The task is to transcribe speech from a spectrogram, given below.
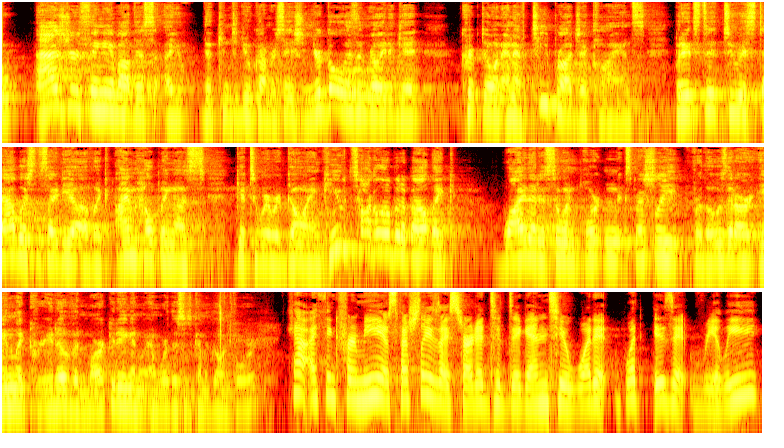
know, as you're thinking about this, uh, the continual conversation, your goal isn't really to get crypto and NFT project clients, but it's to, to establish this idea of like I'm helping us get to where we're going. Can you talk a little bit about like why that is so important, especially for those that are in like creative and marketing and, and where this is kind of going forward? Yeah, I think for me, especially as I started to dig into what it, what is it really?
